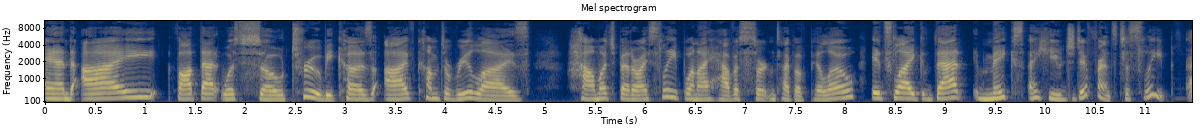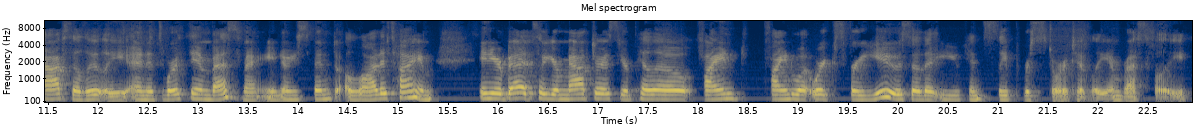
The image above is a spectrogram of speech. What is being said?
And I thought that was so true because I've come to realize how much better I sleep when I have a certain type of pillow. It's like that makes a huge difference to sleep. Absolutely. And it's worth the investment. You know, you spend a lot of time in your bed. So your mattress, your pillow, find find what works for you so that you can sleep restoratively and restfully.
